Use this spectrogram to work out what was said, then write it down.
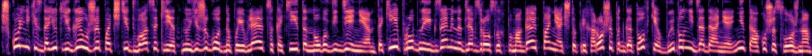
Школьники сдают ЕГЭ уже почти 20 лет, но ежегодно появляются какие-то нововведения. Такие пробные экзамены для взрослых помогают понять, что при хорошей подготовке выполнить задание не так уж и сложно.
